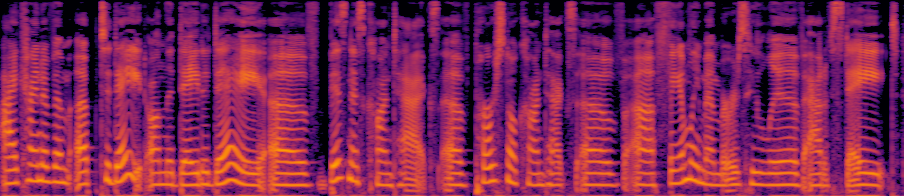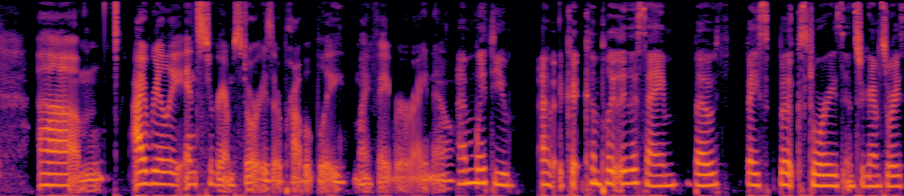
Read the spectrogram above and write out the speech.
I kind of am up to date on the day to day of business contacts, of personal contacts, of uh, family members who live out of state. Um, I really, Instagram stories are probably my favorite right now. I'm with you. Uh, c- completely the same. Both Facebook stories, Instagram stories,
